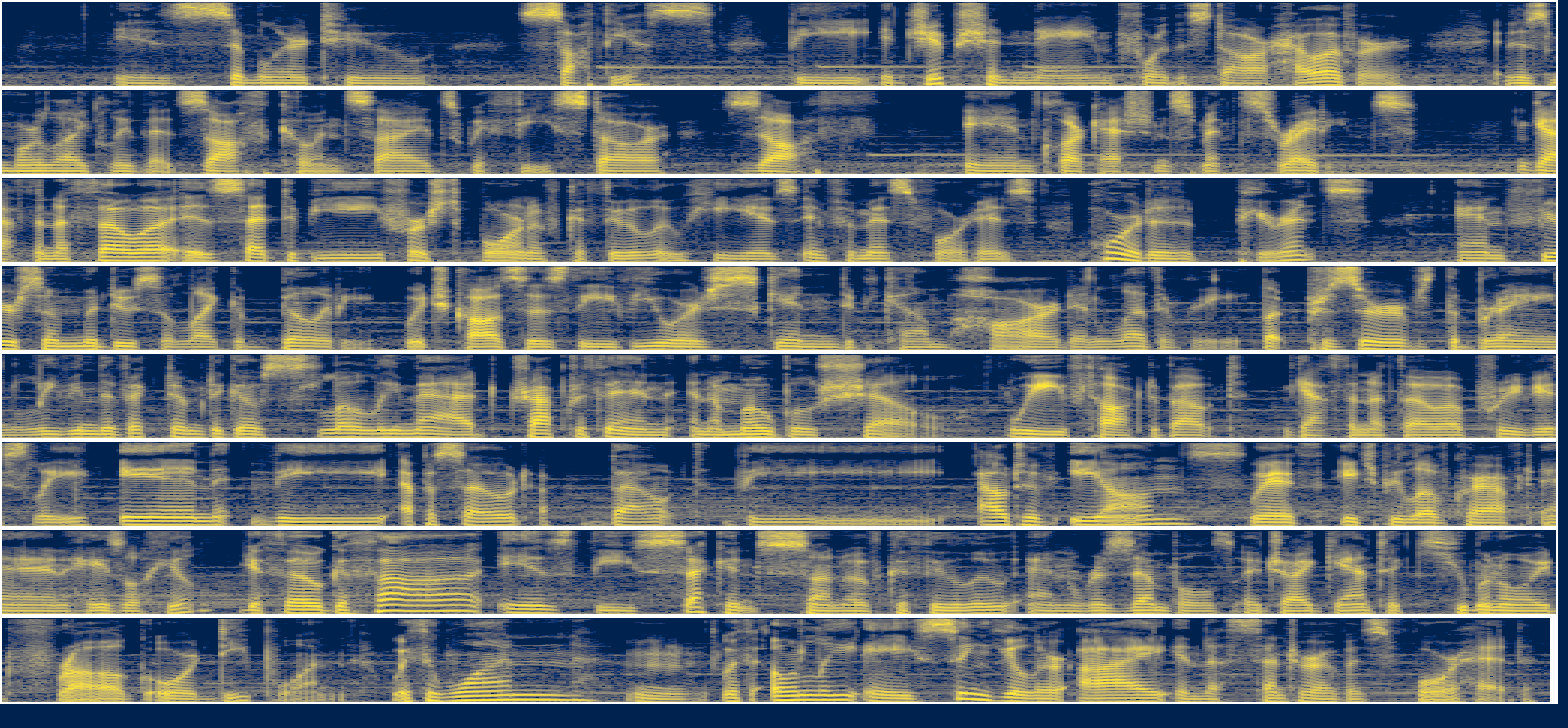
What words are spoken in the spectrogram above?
is similar to Sothis, the Egyptian name for the star. However, it is more likely that Xoth coincides with the star Xoth in Clark Ashton Smith's writings. Ghatanothoa is said to be firstborn of Cthulhu. He is infamous for his horrid appearance and fearsome Medusa like ability, which causes the viewer's skin to become hard and leathery, but preserves the brain, leaving the victim to go slowly mad, trapped within an immobile shell. We've talked about Ghatanothoa previously in the episode about the Out of Eons with H.P. Lovecraft and Hazel Heald. Ythogtha is the second son of Cthulhu and resembles a gigantic humanoid frog or deep one, with one mm, with only a singular eye in the center of his forehead,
